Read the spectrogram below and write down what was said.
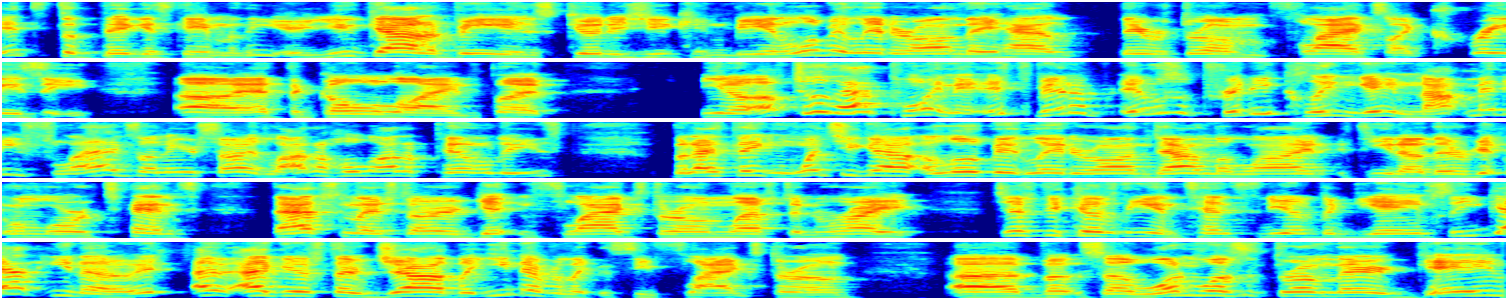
it's the biggest game of the year. You got to be as good as you can be. And a little bit later on, they had they were throwing flags like crazy uh, at the goal line, but you know, up till that point, it's been a it was a pretty clean game. Not many flags on either side, a lot, a whole lot of penalties. But I think once you got a little bit later on down the line, you know, they were getting a little more tense. That's when they started getting flags thrown left and right, just because the intensity of the game. So you got, you know, it, I, I, guess their job, but you never like to see flags thrown. Uh, but so one wasn't thrown there, gave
